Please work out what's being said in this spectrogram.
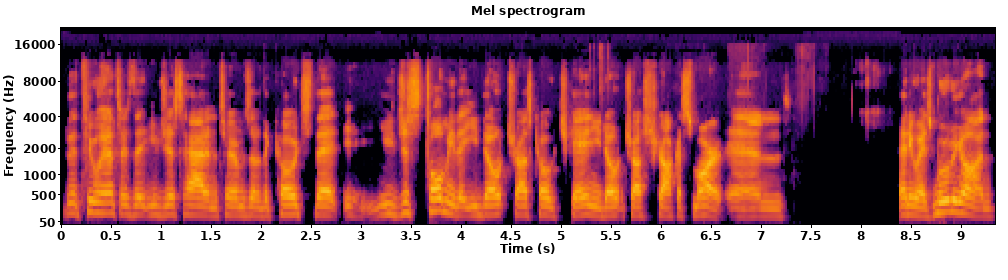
the two answers that you just had in terms of the coach that you just told me that you don't trust Coach K and you don't trust Shaka Smart. And anyways, moving on.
